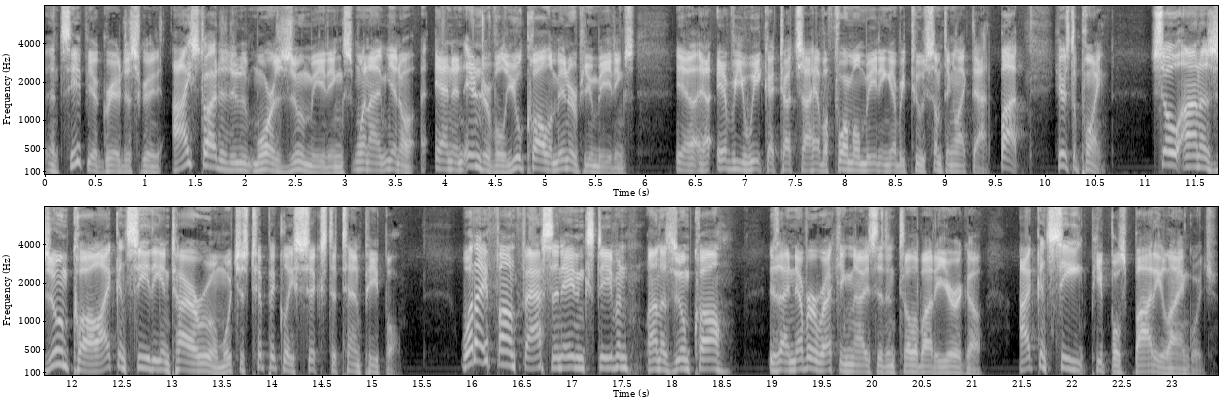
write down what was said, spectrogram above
and see if you agree or disagree. I started to do more Zoom meetings when I'm, you know, and an interval. You'll call them interview meetings. You know, every week I touch. I have a formal meeting every two, something like that. But here's the point. So on a Zoom call, I can see the entire room, which is typically six to ten people. What I found fascinating, Steven, on a Zoom call is I never recognized it until about a year ago. I can see people's body language.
